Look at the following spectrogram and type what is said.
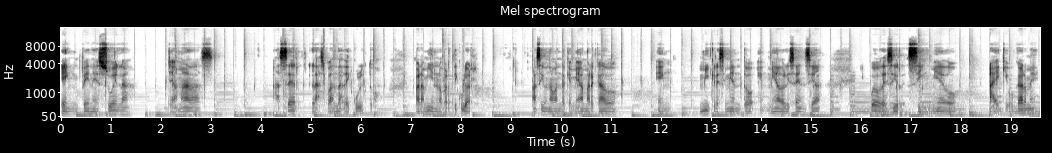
en Venezuela llamadas a ser las bandas de culto. Para mí en lo particular ha sido una banda que me ha marcado en mi crecimiento, en mi adolescencia y puedo decir sin miedo a equivocarme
